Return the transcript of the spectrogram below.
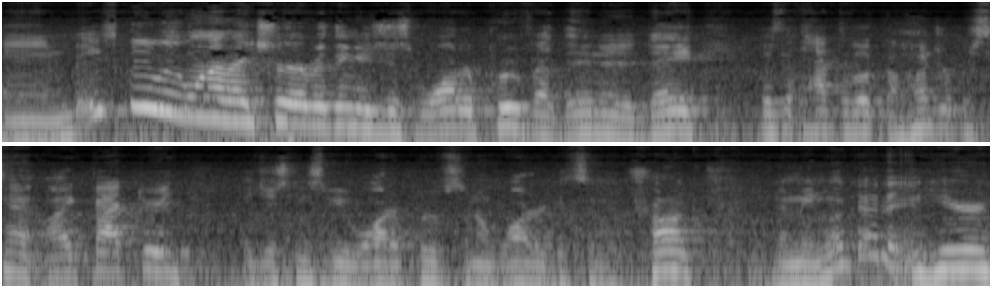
And basically we wanna make sure everything is just waterproof at the end of the day. It doesn't have to look 100% like factory. It just needs to be waterproof so no water gets in the trunk. I mean, look at it in here.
